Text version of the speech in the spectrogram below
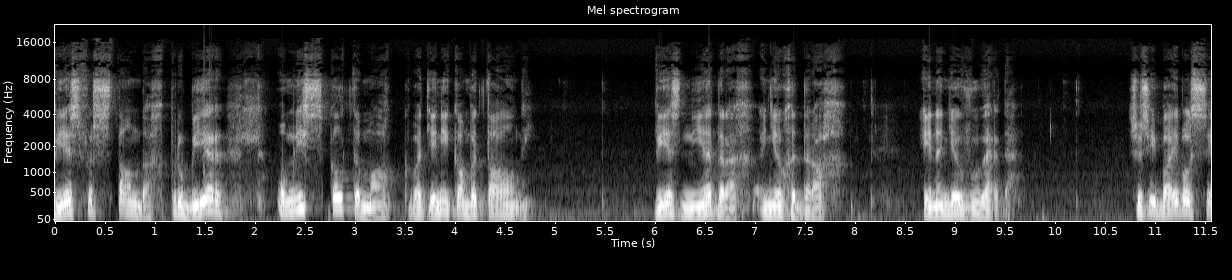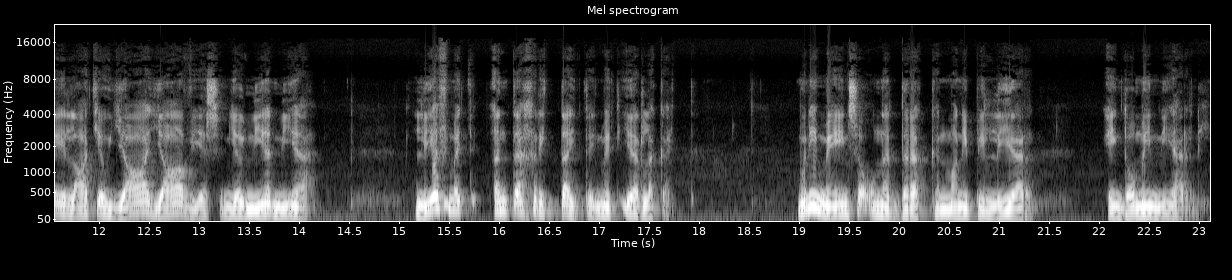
Wees verstandig, probeer om nie skuld te maak wat jy nie kan betaal nie. Wees nederig in jou gedrag en in jou woorde. Soos die Bybel sê, laat jou ja ja wees en jou nee nee. Leef met integriteit en met eerlikheid. Moenie mense onderdruk en manipuleer en domineer nie.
